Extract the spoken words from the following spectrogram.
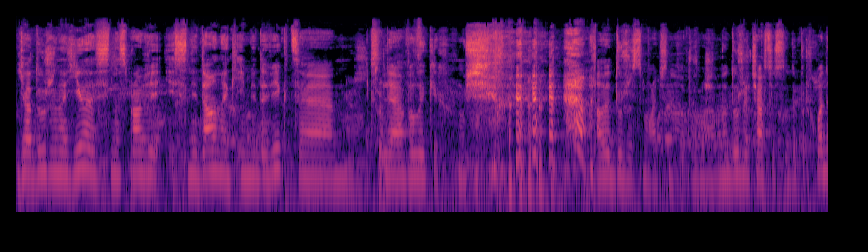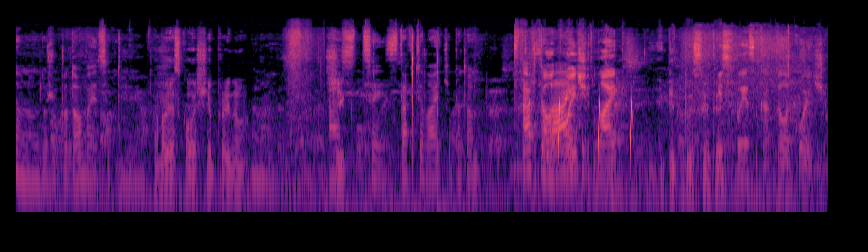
Я дуже наїлась. Насправді і сніданок і медовік це, ну, це Це- для великих мужчин. Але дуже смачно. Ми дуже часто сюди приходимо, нам дуже подобається. Тому Обов'язково ще прийдемо. А Чик. цей ставте лайки потім. Ставте лайки. Колокольчик, лайк, Підписуйтесь. підписка, колокольчик.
